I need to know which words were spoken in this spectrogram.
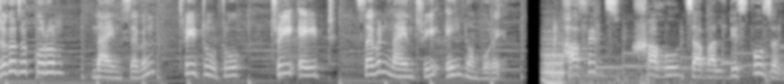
যোগাযোগ করুন nine seven three two two three eight seven nine three এই নম্বরে। হাফেজ শাহ জাবাল ডিসপোজাল।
